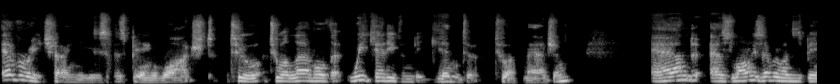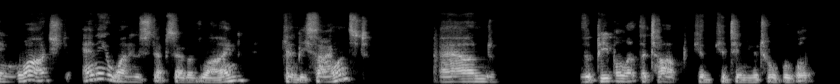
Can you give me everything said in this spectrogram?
every Chinese is being watched to, to a level that we can't even begin to, to imagine. And as long as everyone's being watched, anyone who steps out of line can be silenced and the people at the top can continue to rule.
